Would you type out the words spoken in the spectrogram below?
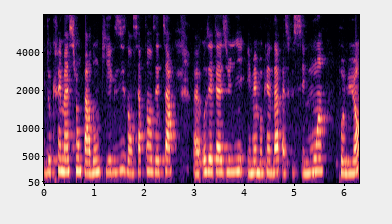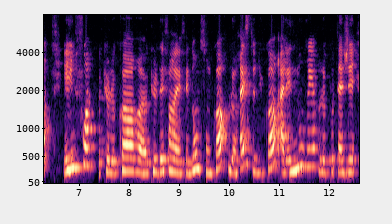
de crémation pardon qui existe dans certains États euh, aux États-Unis et même au Canada parce que c'est moins polluant. Et une fois que le corps, euh, que le défunt avait fait don de son corps, le reste du corps allait nourrir le potager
